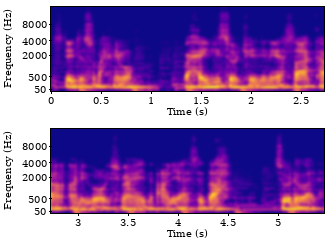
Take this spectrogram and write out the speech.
sideeda subaxnimo waxaa idiin soo jeedinaya saaka anigoo ismaaciil cali asad ah. Soo dhowaada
